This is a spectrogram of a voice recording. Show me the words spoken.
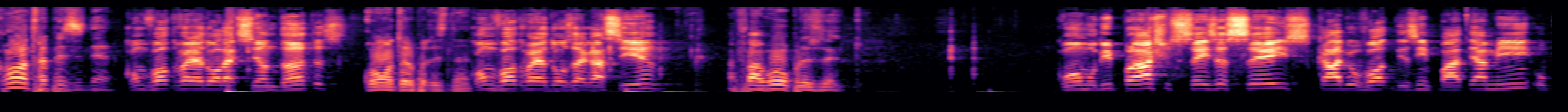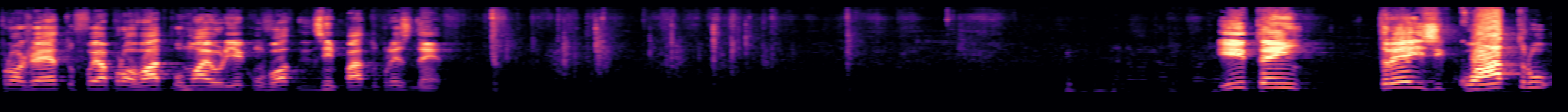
Contra, presidente. Como vota o vereador Alexiano Dantas? Contra, presidente. Como vota o vereador Zé Garcia? A favor, presidente. Como de praxe, 6 a 6, cabe o voto de desempate a mim. O projeto foi aprovado por maioria com voto de desempate do presidente. Item 3 e 4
